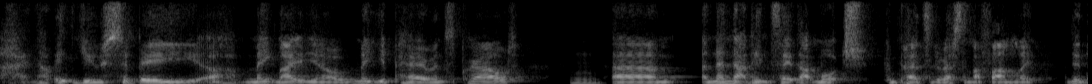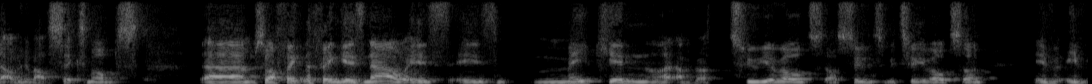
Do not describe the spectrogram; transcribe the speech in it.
Uh, now, it used to be uh, make my, you know, make your parents proud, mm. um, and then that didn't take that much compared to the rest of my family. I did that within about six months. Um, so I think the thing is now is is making like I've got a two year old or soon to be two year old son. If if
